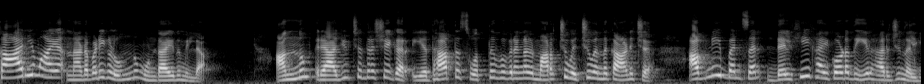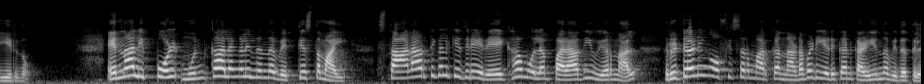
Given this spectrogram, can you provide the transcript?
കാര്യമായ നടപടികളൊന്നും ഉണ്ടായതുമില്ല. അന്നും രാജീവ് ചന്ദ്രശേഖർ യഥാർത്ഥ സ്വത്ത് വിവരങ്ങൾ മറച്ചുവെച്ചുവെന്ന് കാണിച്ച് അവനി ബൻസൻ ഡൽഹി ഹൈക്കോടതിയിൽ ഹർജി നൽകിയിരുന്നു. എന്നാൽ ഇപ്പോൾ മുൻകാലങ്ങളിൽ നിന്ന് വ്യത്യസ്തമായി സ്ഥാനാർത്ഥികൾക്കെതിരെ രേഖാമൂലം പരാതി ഉയർന്നാൽ റിട്ടേണിംഗ് ഓഫീസർമാർക്ക് നടപടിയെടുക്കാൻ കഴിയുന്ന വിധത്തിൽ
